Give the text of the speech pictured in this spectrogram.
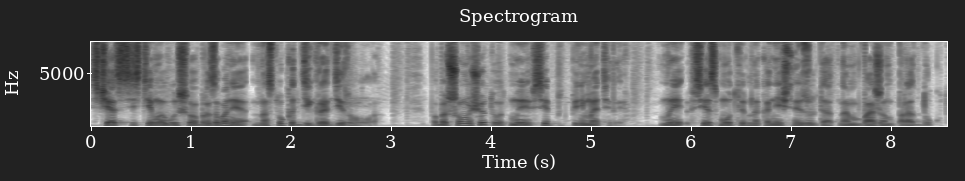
Сейчас система высшего образования настолько деградировала. По большому счету, вот мы все предприниматели, мы все смотрим на конечный результат, нам важен продукт.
